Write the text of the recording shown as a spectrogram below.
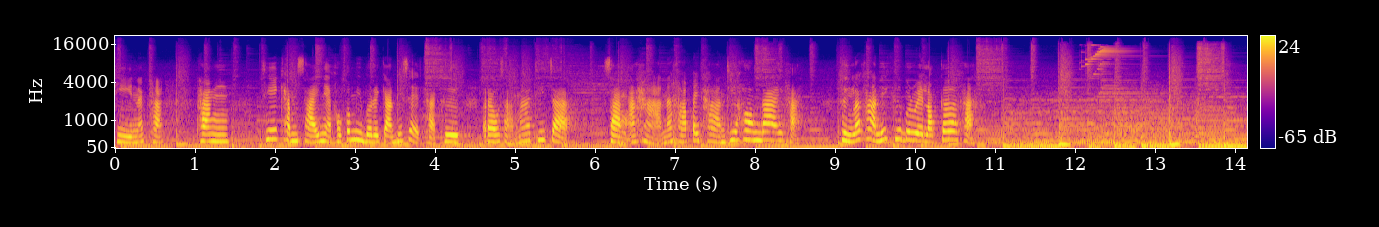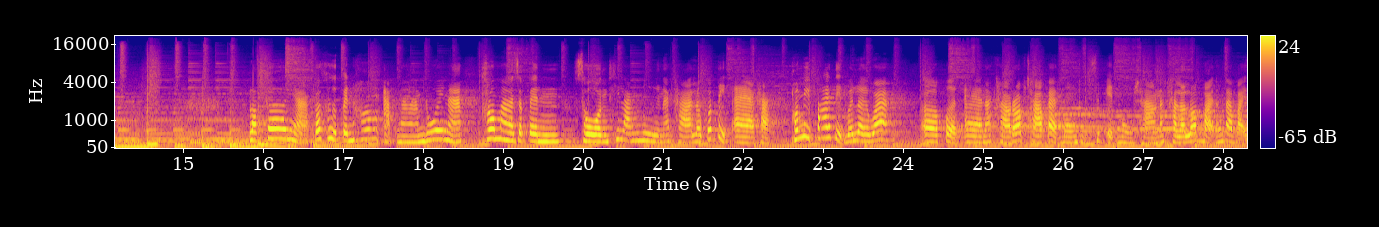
-19 นะคะ ทาง ที่แคมป์ไซต์เนี่ยเขาก็มีบริการพิเศษค่ะ คือเราสามารถที่จะสั่งอาหารนะคะ ไปทานที่ห้องได้ค่ะ ถึงแล้วค่ะนี่คือบริเวณล็อกเกอร์ค่ะ ล็อกเกอร์เนี่ยก็คือเป็นห้องอาบน้ำด้วยนะ เข้ามาจะเป็นโซนที่ล้างมือนะคะแล้วก็ติดแอร์ค่ะเขามีป้ายติดไว้เลยว่าเเปิดแอร์นะคะ รอบเช้า 8 โมงถึง 11 โมงเช้านะคะ แล้วรอบบ่ายตั้งแต่บ่าย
